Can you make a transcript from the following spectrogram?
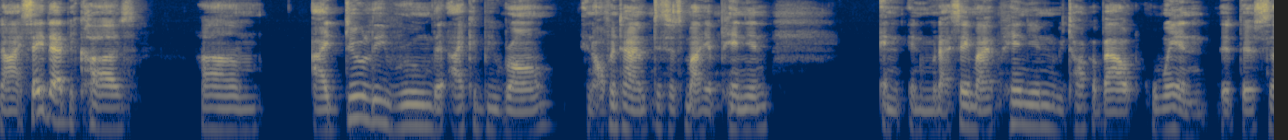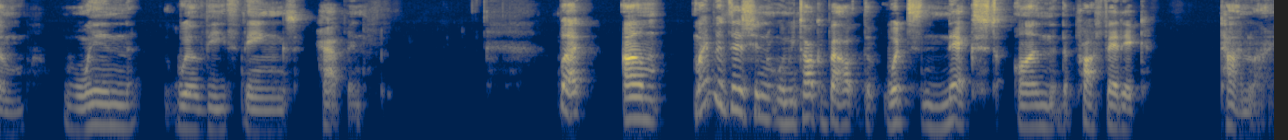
Now, I say that because um, I do leave room that I could be wrong, and oftentimes this is my opinion. And, and when I say my opinion, we talk about when, that there's some when will these things happen. But um, my position when we talk about the, what's next on the prophetic timeline,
